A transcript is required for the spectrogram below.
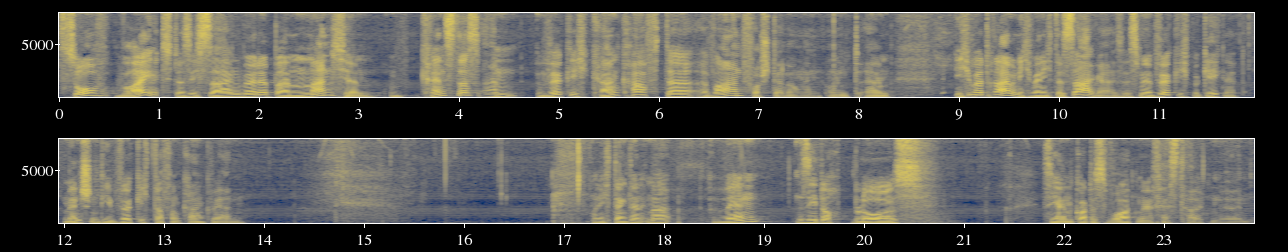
So weit, dass ich sagen würde, bei manchem grenzt das an wirklich krankhafte Wahnvorstellungen. Und ähm, ich übertreibe nicht, wenn ich das sage. Es ist mir wirklich begegnet. Menschen, die wirklich davon krank werden. Und ich denke dann immer, wenn sie doch bloß sich an Gottes Wort mehr festhalten würden,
